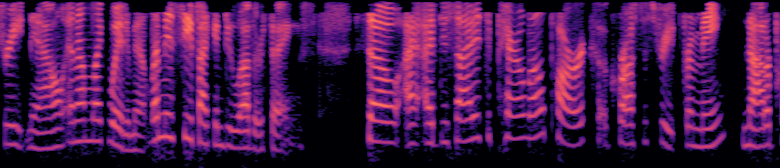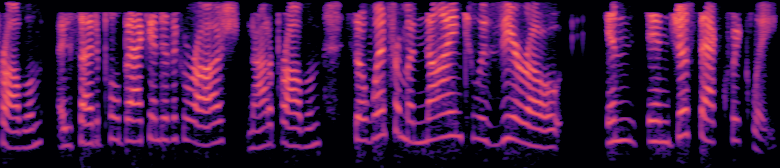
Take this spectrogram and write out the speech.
street now, and I'm like, wait a minute, let me see if I can do other things. So I, I decided to parallel park across the street from me, not a problem. I decided to pull back into the garage, not a problem. So it went from a nine to a zero in in just that quickly.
